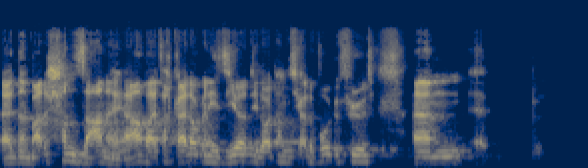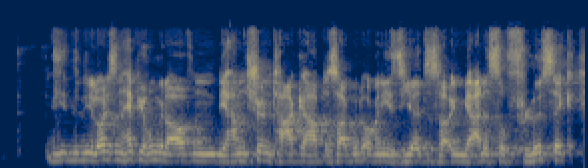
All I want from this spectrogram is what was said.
äh, dann war das schon Sahne, ja, war einfach geil organisiert, die Leute haben sich alle wohlgefühlt, ähm, die, die Leute sind happy rumgelaufen, die haben einen schönen Tag gehabt, es war gut organisiert, es war irgendwie alles so flüssig.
